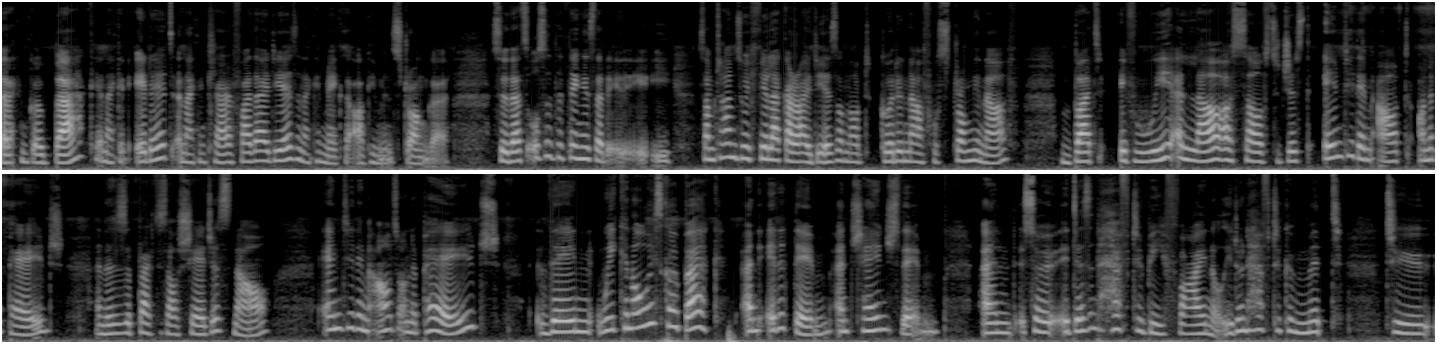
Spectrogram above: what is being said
that I can go back and I can edit and I can clarify the ideas and I can make the argument stronger. So that's also the thing is that it, it, sometimes we feel like our ideas are not good enough or strong enough. But if we allow ourselves to just empty them out on a page, and this is a practice I'll share just now, empty them out on a page, then we can always go back and edit them and change them. And so it doesn't have to be final. You don't have to commit to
